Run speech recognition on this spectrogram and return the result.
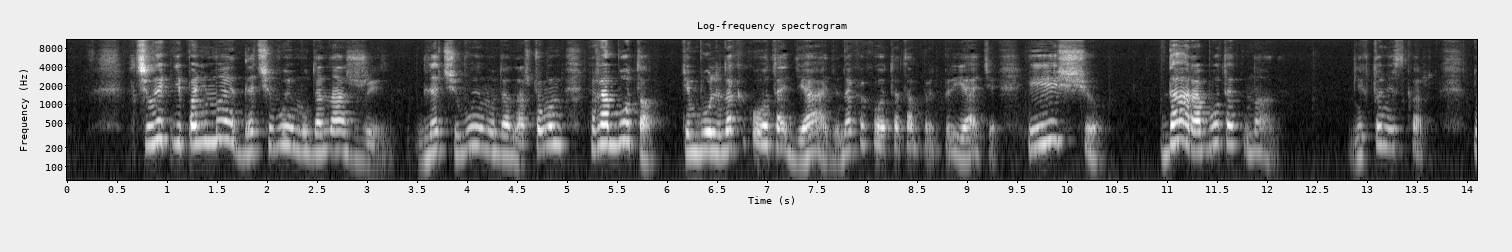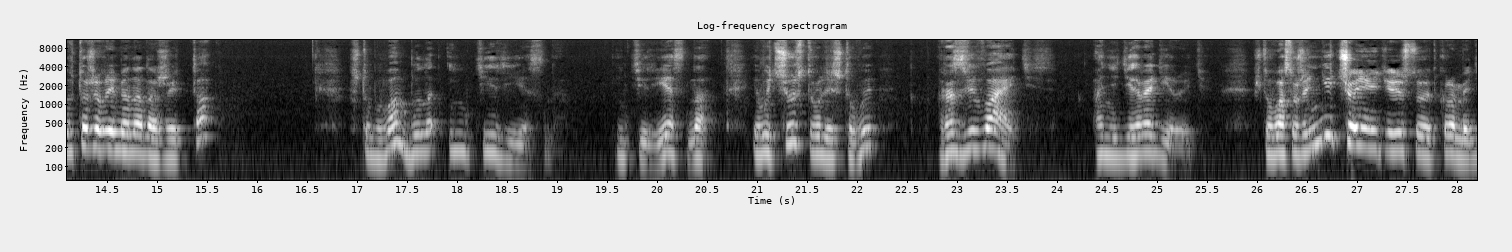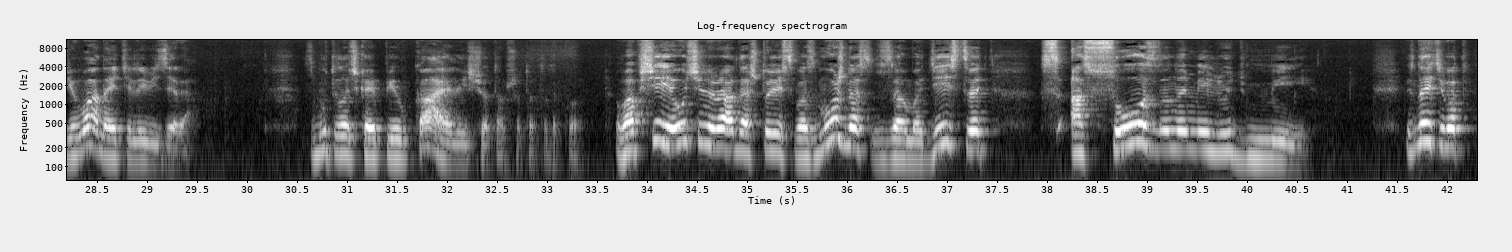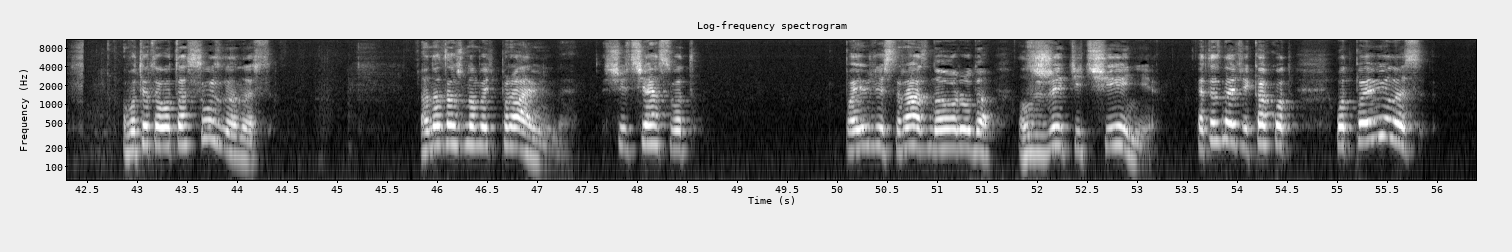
Человек не понимает, для чего ему дана жизнь. Для чего ему дана. Чтобы он работал, тем более на какого-то дядю, на какое-то там предприятие. И еще. Да, работать надо. Никто не скажет. Но в то же время надо жить так, чтобы вам было интересно. Интересно. И вы чувствовали, что вы развиваетесь, а не деградируете. Что вас уже ничего не интересует, кроме дивана и телевизора. С бутылочкой пивка или еще там что-то такое. Вообще я очень рада, что есть возможность взаимодействовать с осознанными людьми. И знаете, вот вот эта вот осознанность, она должна быть правильная. Сейчас вот появились разного рода лжетечения. Это, знаете, как вот, вот появилась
